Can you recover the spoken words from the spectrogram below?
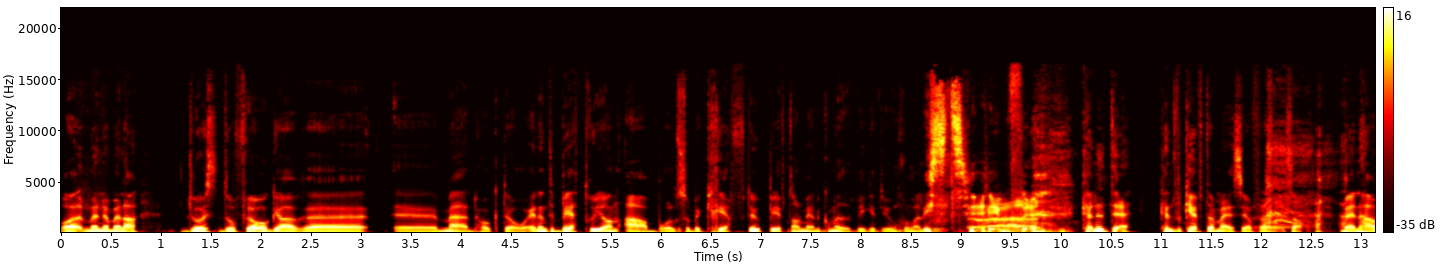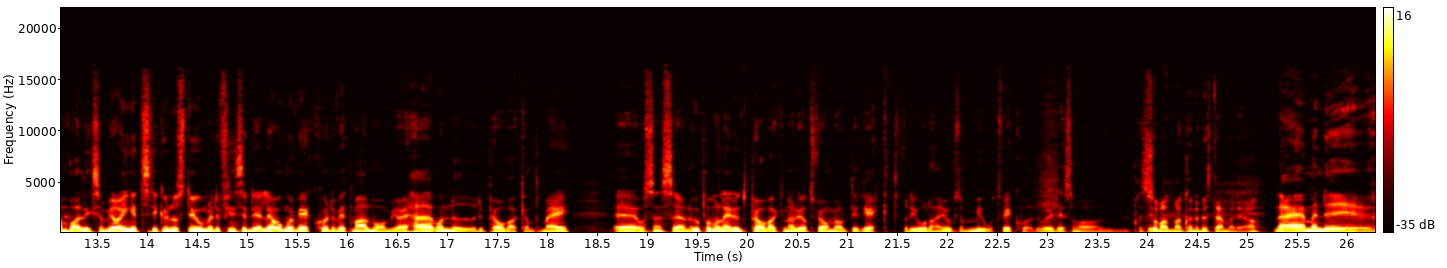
Och, men jag menar, då, då frågar eh, eh, Madhawk då, är det inte bättre att göra en arboll så bekräfta uppgifterna när de ändå kommer ut, vilket ju en journalist kan du inte kan inte bekräfta mig så jag får så. Men han bara liksom, jag har inget stick under stol med det finns en dialog med Växjö, det vet Malmö om. Jag är här och nu, det påverkar inte mig. Eh, och sen säger han, uppenbarligen är det inte påverkar när du gör två mål direkt. För det gjorde han ju också mot Växjö. Det var ju det som var precis. Som att man kunde bestämma det, ja. Nej men det...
